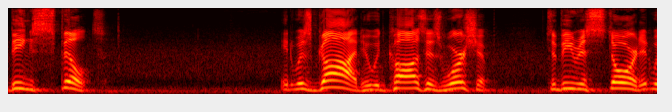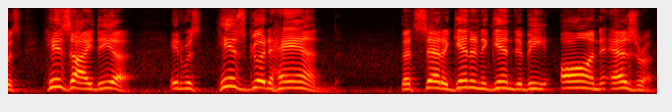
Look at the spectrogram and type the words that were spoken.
being spilt. It was God who would cause his worship to be restored. It was his idea. It was his good hand that said again and again to be on Ezra.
